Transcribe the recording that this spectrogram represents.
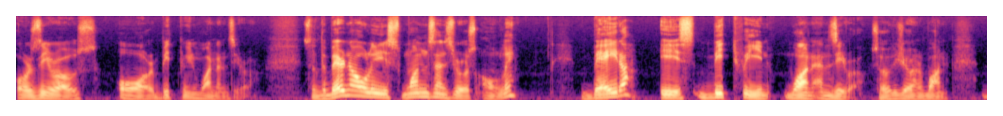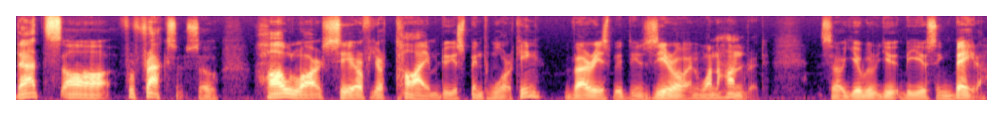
or zeros or between 1 and 0. So the Bernoulli is ones and zeros only. Beta is between 1 and 0, so 0 and 1. That's uh, for fractions, so how large share of your time do you spend working varies between 0 and 100. So you will be using beta.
